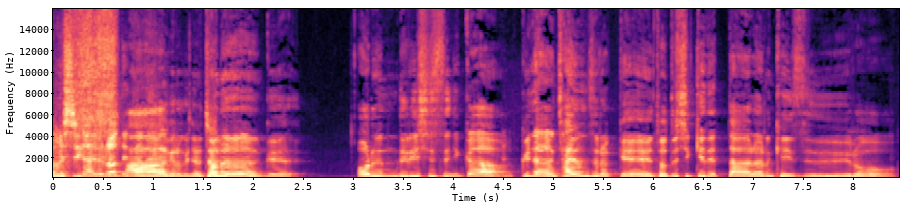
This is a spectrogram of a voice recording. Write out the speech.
ームシがあるのって言ったの 아, よ 그렇군요. 저는 그 어른들이 씻으니까 그냥 자연스럽게 저도 씻게 됐다라는 케이스로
